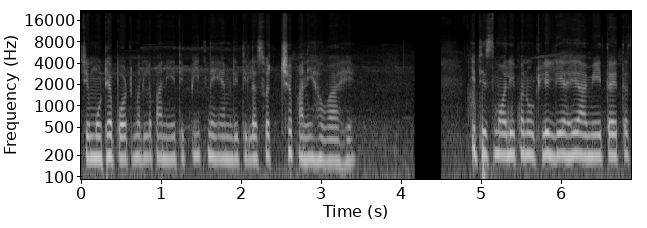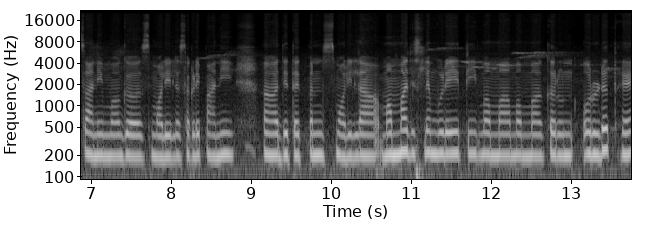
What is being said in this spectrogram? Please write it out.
जे मोठ्या पॉटमधलं पाणी आहे ते पित नाही आहे म्हणजे तिला स्वच्छ पाणी हवं आहे. इथे स्मॉली पण उठलेली आहे. आम्ही येत येतच आणि मग स्मॉलीला सगळे पाणी देत आहेत. पण स्मॉलीला मम्मा दिसल्यामुळे ती मम्मा मम्मा करून ओरडत आहे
